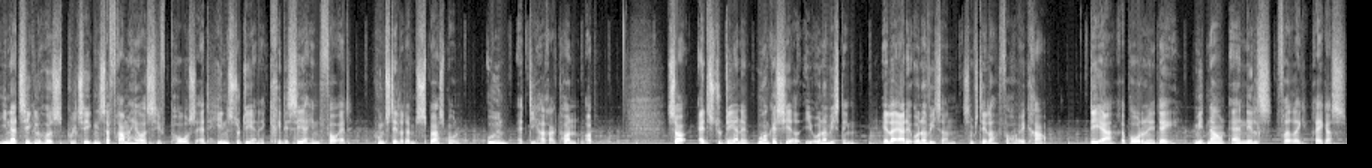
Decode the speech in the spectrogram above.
I en artikel hos Politiken så fremhæver Sif Pors, at hendes studerende kritiserer hende for, at hun stiller dem spørgsmål, uden at de har ragt hånden op. Så er de studerende uengageret i undervisningen, eller er det underviseren, som stiller for høje krav? Det er reporterne i dag. Mit navn er Niels Frederik Rikkers.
